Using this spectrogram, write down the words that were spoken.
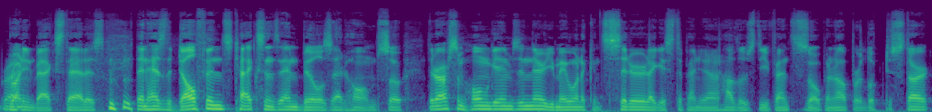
running back status. then has the Dolphins, Texans, and Bills at home. So there are some home games in there. You may want to consider it, I guess, depending on how those defenses open up or look to start.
